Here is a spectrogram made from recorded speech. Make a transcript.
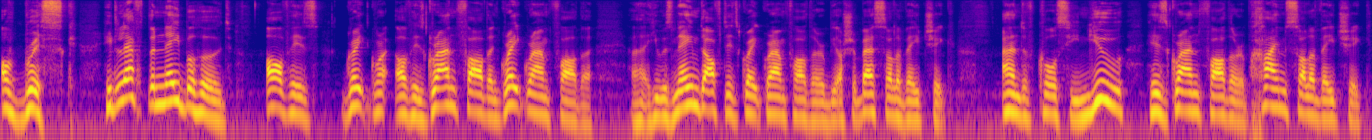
of Brisk. He left the neighborhood of his great of his grandfather and great grandfather. Uh, he was named after his great grandfather, Rabbi Soloveitchik. And of course, he knew his grandfather, Reb Chaim Soloveitchik,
